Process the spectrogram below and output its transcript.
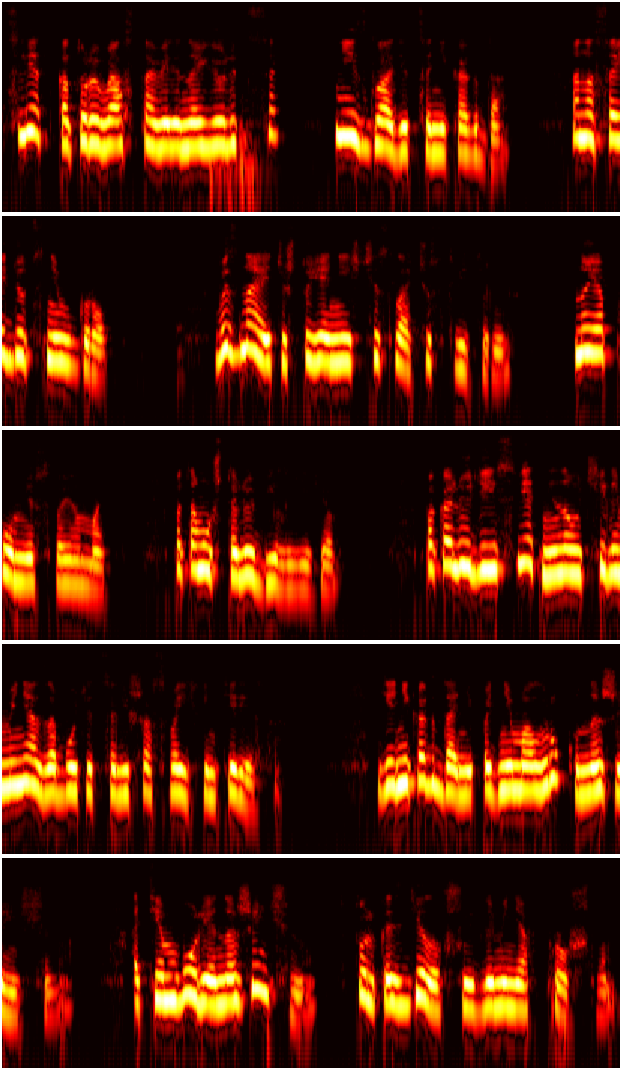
След, который вы оставили на ее лице, не изгладится никогда. Она сойдет с ним в гроб. Вы знаете, что я не из числа чувствительных, но я помню свою мать, потому что любил ее. Пока люди и свет не научили меня заботиться лишь о своих интересах. Я никогда не поднимал руку на женщину, а тем более на женщину, столько сделавшую для меня в прошлом.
